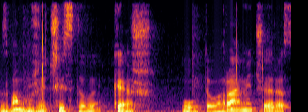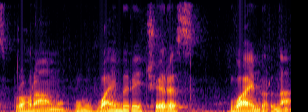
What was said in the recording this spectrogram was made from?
з вами вже чистили кеш у Телеграмі через програму, у Вайбері через Viber, да?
